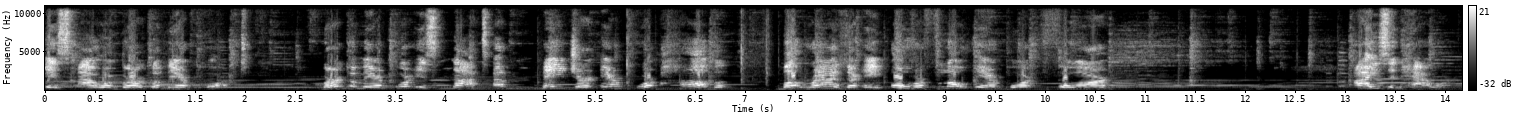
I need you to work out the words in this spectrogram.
is our Burgum Airport. Burgum Airport is not a major airport hub but rather a overflow airport for Eisenhower.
